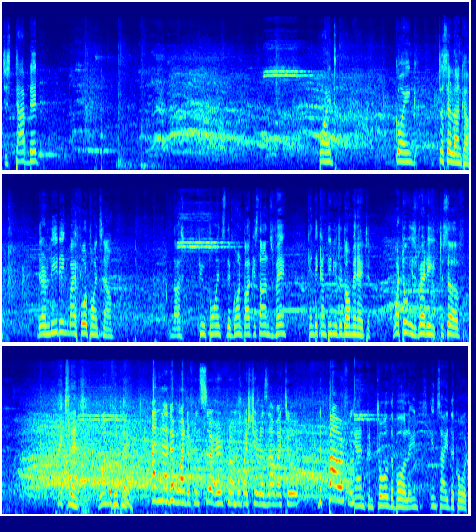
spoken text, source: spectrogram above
Just tapped it. Point going to Sri Lanka. They're leading by four points now. Last few points, they've gone Pakistan's way. Can they continue to dominate? Watu is ready to serve. Excellent. Wonderful play. Another wonderful serve from Mubashir Raza Watu. The powerful can control the ball in, inside the court.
